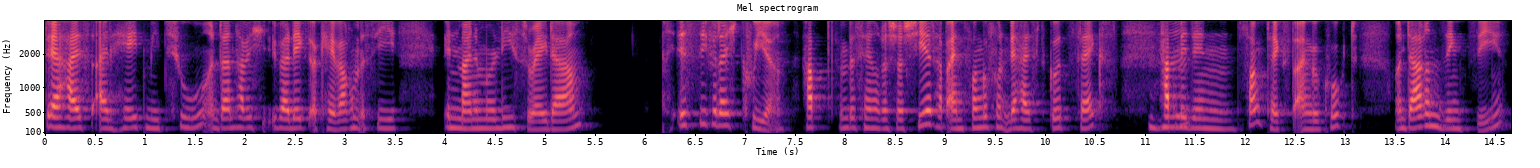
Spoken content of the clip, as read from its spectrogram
Der heißt I Hate Me Too. Und dann habe ich überlegt, okay, warum ist sie in meinem Release-Radar? Ist sie vielleicht queer? Hab ein bisschen recherchiert, habe einen Song gefunden, der heißt Good Sex. Hab Mhm. mir den Songtext angeguckt und darin singt sie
